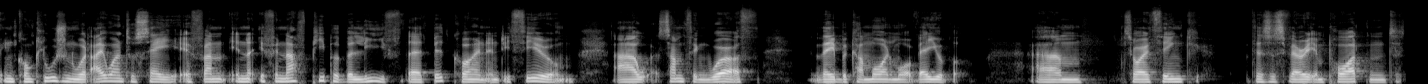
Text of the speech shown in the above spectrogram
in conclusion, what I want to say, if an, in, if enough people believe that Bitcoin and Ethereum are something worth, they become more and more valuable. Um, so I think this is very important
